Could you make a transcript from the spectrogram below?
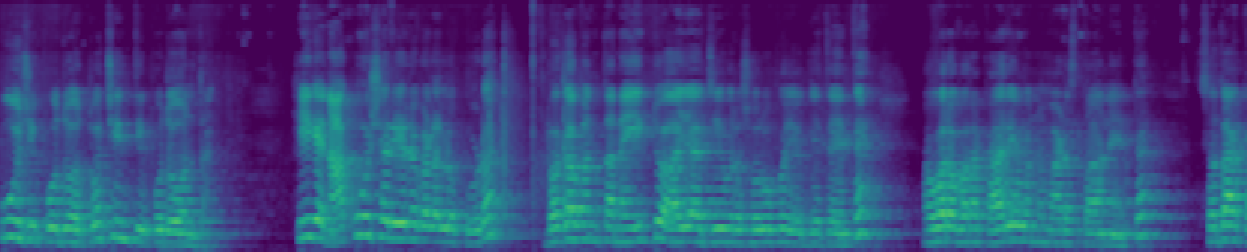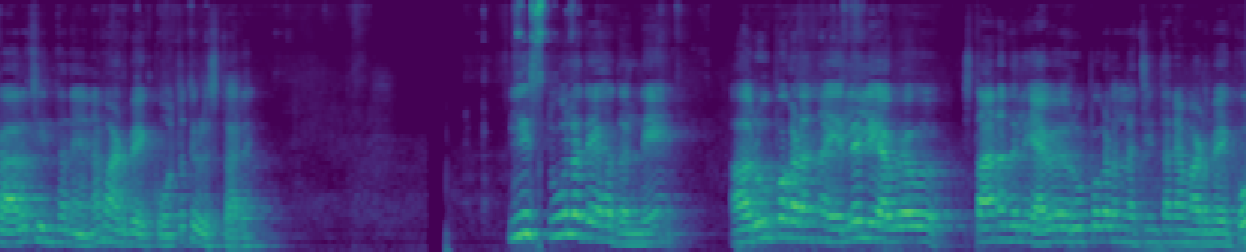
ಪೂಜಿಪುದು ಅಥವಾ ಚಿಂತಿಪುದು ಅಂತ. ಹೀಗೆ ನಾಲ್ಕು ಶರೀರಗಳಲ್ಲೂ ಕೂಡ ಭಗವಂತನ ಇದ್ದು ಆಯಾ ಜೀವರ ಸ್ವರೂಪ ಯೋಗ್ಯತೆಯಂತೆ ಅವರವರ ಕಾರ್ಯವನ್ನು ಮಾಡಿಸ್ತಾನೆ ಅಂತ ಸದಾಕಾಲ ಚಿಂತನೆಯನ್ನು ಮಾಡಬೇಕು ಅಂತ ತಿಳಿಸ್ತಾರೆ. ಈ ಸ್ಥೂಲ ದೇಹದಲ್ಲಿ ಆ ರೂಪಗಳನ್ನು ಎಲ್ಲೆಲ್ಲಿ ಯಾವ್ಯಾವ ಸ್ಥಾನದಲ್ಲಿ ಯಾವ್ಯಾವ ರೂಪಗಳನ್ನು ಚಿಂತನೆ ಮಾಡಬೇಕು?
